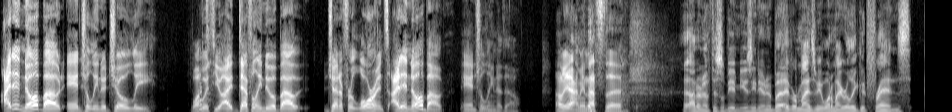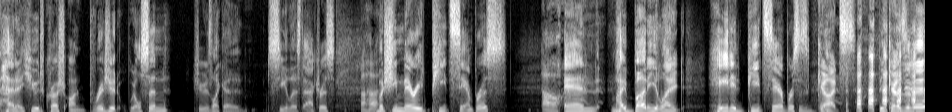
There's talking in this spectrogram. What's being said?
I didn't know about Angelina Jolie What? with you. I definitely knew about Jennifer Lawrence. I didn't know about Angelina though. Oh yeah, I mean that's the I don't know if this will be amusing to anyone, but it reminds me one of my really good friends had a huge crush on Bridgette Wilson. She was like a C-list actress, Uh-huh. but she married Pete Sampras. Oh. And my buddy like hated Pete Sampras's guts because of it.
